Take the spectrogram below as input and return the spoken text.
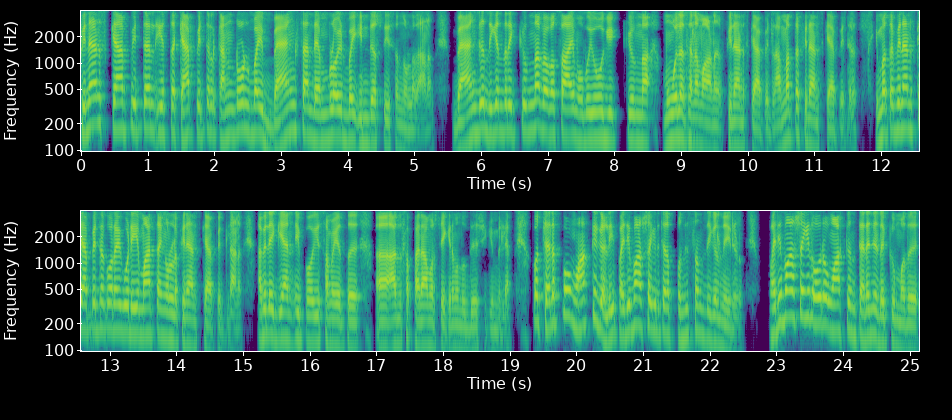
finance capital is the capital controlled by banks and employed by industries എന്നുള്ളതാണ്. ബാങ്ക് നിയന്ത്രിക്കുന്ന വ്യവസായം ഉപയോഗിക്കുന്ന മൂലധനമാണ് ഫിനാൻസ് ക്യാപിറ്റൽ. അന്നത്തെ ഫിനാൻസ് ക്യാപിറ്റൽ. ഇന്നത്തെ ഫിനാൻസ് ക്യാപിറ്റൽ കുറേ കൂടി മാറ്റങ്ങളുള്ള ഫിനാൻസ് ക്യാപിറ്റലാണ്. അതിലേക്ക് ഞാൻ ഇപ്പോൾ ഈ സമയത്ത് അത് പരാമർശിക്കണമെന്ന് ഉദ്ദേശിക്കുന്നില്ല. അപ്പോൾ ചിലപ്പോൾ വാക്കുകൾ ഈ പരിഭാഷയിൽ ചില പ്രതിസന്ധികൾ നേരിടും. പരിഭാഷയിൽ ഓരോ വാക്കും തിരഞ്ഞെടുക്കുന്നത്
